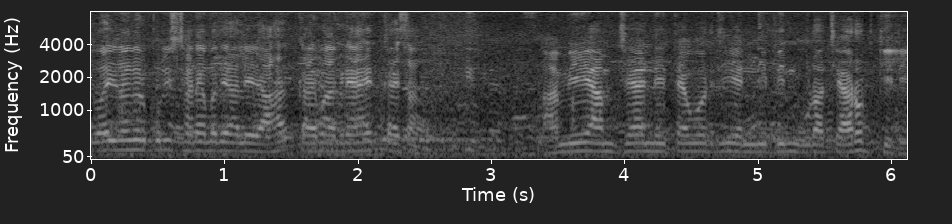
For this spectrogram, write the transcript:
शिवाजीनगर पोलीस ठाण्यामध्ये आलेले आहात. काय मागण्या आहेत काय सांगा? आम्ही आमच्या नेत्यावर जी यांनी बिनबुडाचे आरोप केले.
